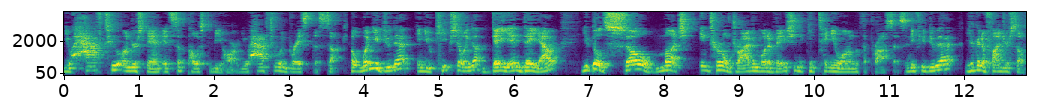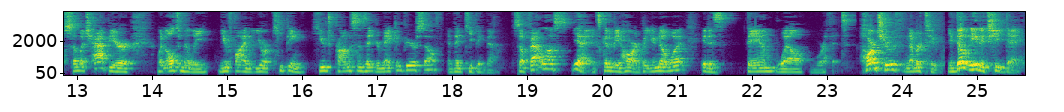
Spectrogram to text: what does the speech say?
you have to understand it's supposed to be hard. You have to embrace the suck. But when you do that and you keep showing up day in, day out, you build so much internal drive and motivation to continue on with the process. And if you do that, you're going to find yourself so much happier when ultimately you find that you are keeping huge promises that you're making for yourself and then keeping them. So fat loss, yeah, it's going to be hard, but you know what? It is damn well worth it. Hard truth number two you don't need a cheat day.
